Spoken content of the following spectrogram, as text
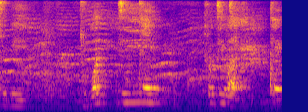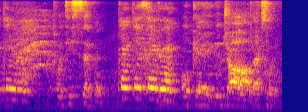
This would be 20. 20 what? twenty-one, 27. twenty-seven, Okay, good job. Excellent.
